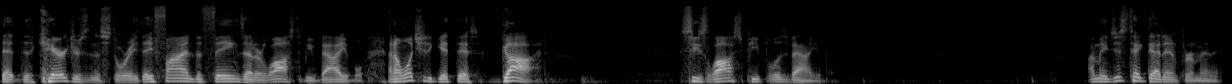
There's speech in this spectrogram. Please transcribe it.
That the characters in the story, they find the things that are lost to be valuable. And I want you to get this God sees lost people as valuable. I mean, just take that in for a minute.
